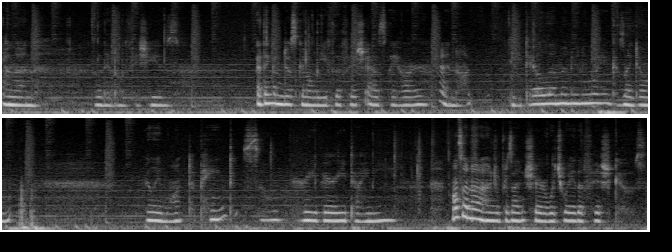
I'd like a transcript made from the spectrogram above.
And then the little fishies. I think I'm just gonna leave the fish as they are and not detail them in any way because I don't really want to paint so very, very tiny. Also not 100% sure which way the fish goes.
